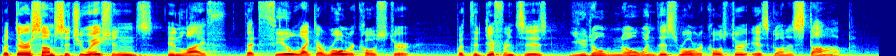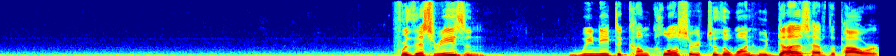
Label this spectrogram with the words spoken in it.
But there are some situations in life that feel like a roller coaster, but the difference is you don't know when this roller coaster is going to stop. For this reason, we need to come closer to the one who does have the power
